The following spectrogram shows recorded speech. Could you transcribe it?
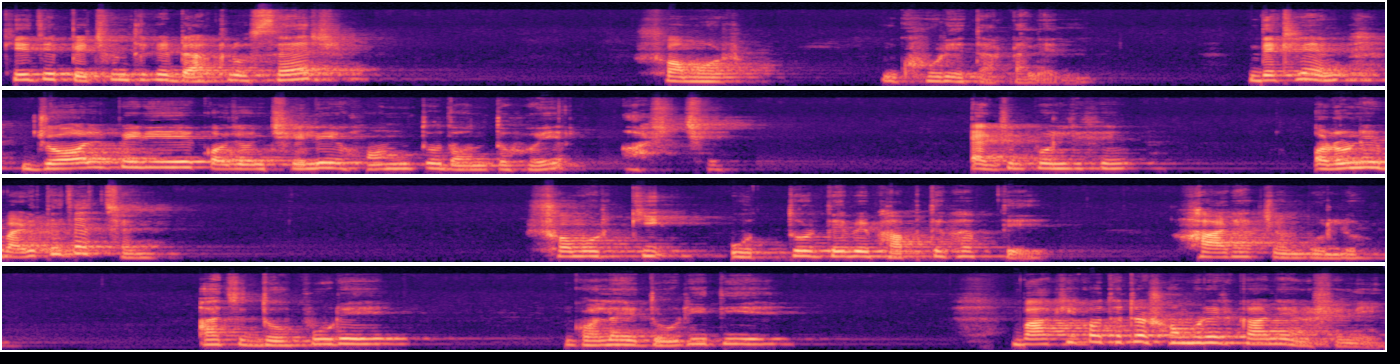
কে যে পেছন থেকে ডাকলো, স্যার? সমর ঘুরে তাকালেন। দেখলেন জল পেরিয়ে কজন ছেলে হন্তদন্ত হয়ে আসছে। একজন বললেন অরণ্যের বাড়িতে যাচ্ছেন? সমর কি উত্তর দেবে ভাবতে ভাবতে আর একজন বলল, আজ দুপুরে গলায় দড়ি দিয়ে। বাকি কথাটা সমরের কানে আসেনি।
